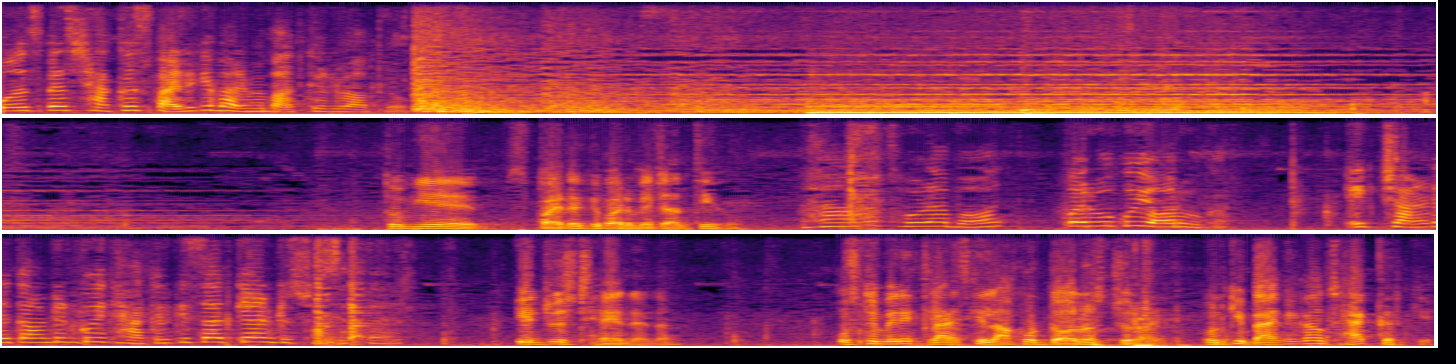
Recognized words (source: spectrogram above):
वर्ल्ड्स बेस्ट हैकर स्पाइडर के बारे में बात कर रहे हो आप लोग। तुम ये स्पाइडर के बारे में जानती हो? हाँ थोड़ा बहुत पर वो कोई और होगा। एक चार्टर्ड अकाउंटेंट को एक हैकर के साथ क्या इंटरेस्ट हो सकता है? इंटरेस्ट है ना उसने मेरे क्लाइंट्स के लाखों डॉलर्स चुराए उनकी बैंक अकाउंट्स हैक करके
